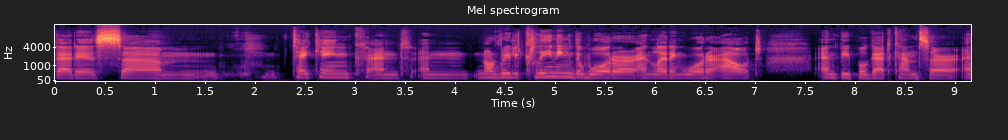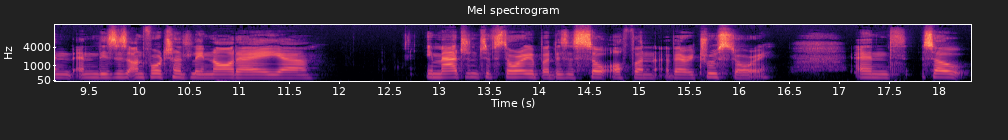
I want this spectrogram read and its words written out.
That is um, taking and and not really cleaning the water and letting water out, and people get cancer. And and this is unfortunately not a uh, imaginative story, but this is so often a very true story. And so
